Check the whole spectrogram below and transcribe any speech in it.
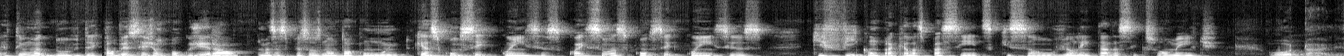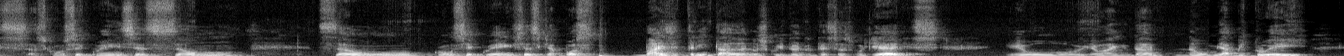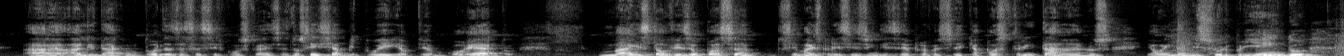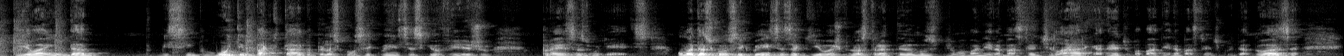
Eu tenho uma dúvida, talvez seja um pouco geral, mas as pessoas não tocam muito, que é as consequências, quais são as consequências que ficam para aquelas pacientes que são violentadas sexualmente? Ô, Thales, as consequências são são consequências que após mais de 30 anos cuidando dessas mulheres, eu, eu ainda não me habituei a, a, lidar com todas essas circunstâncias. Não sei se habituei é o termo correto, mas talvez eu possa ser mais preciso em dizer para você que após 30 anos eu ainda me surpreendo e eu ainda me sinto muito impactado pelas consequências que eu vejo para essas mulheres. Uma das consequências aqui, eu acho que nós tratamos de uma maneira bastante larga, né, de uma maneira bastante cuidadosa,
